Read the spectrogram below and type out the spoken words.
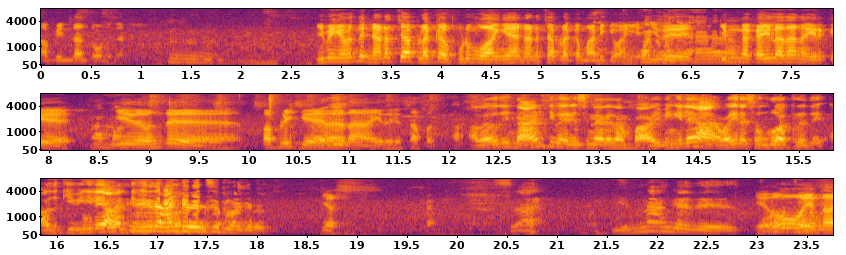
அப்படின்னு தான் தோணுது எனக்கு. இவங்க வந்து நினைச்சா பிளக்க புடுங்குவாங்க நினைச்சா பிளக்க மாட்டிக்குவாங்க. இது இவங்க கையில தான் இருக்கு. இது வந்து பப்ளிக் தான் இது சஃபர் அதாவது இந்த ஆன்டி வைரஸ் நேரம் தான்ப்பா இவங்களே வைரஸை உருவாக்குறது. அதுக்கு இவங்களே ஆன்டி இதுல ஆன்டி வைரஸ் வைரஸ் உருவாக்குறது. எஸ் சார், என்னங்க இது? ஏதோ என்ன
